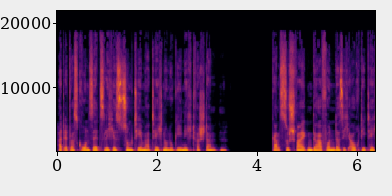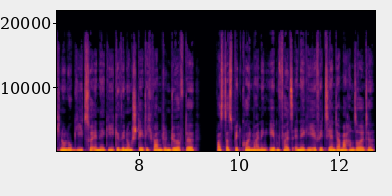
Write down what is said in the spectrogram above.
hat etwas Grundsätzliches zum Thema Technologie nicht verstanden. Ganz zu schweigen davon, dass sich auch die Technologie zur Energiegewinnung stetig wandeln dürfte, was das Bitcoin-Mining ebenfalls energieeffizienter machen sollte.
